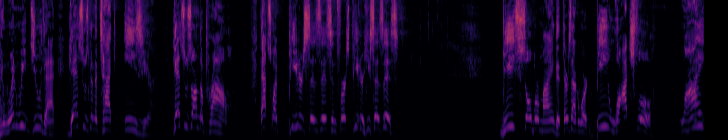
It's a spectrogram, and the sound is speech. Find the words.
And when we do that, guess who's going to attack easier? Guess who's on the prowl? That's why Peter says this in First Peter. He says this Be sober minded. There's that word. Be watchful. Why?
